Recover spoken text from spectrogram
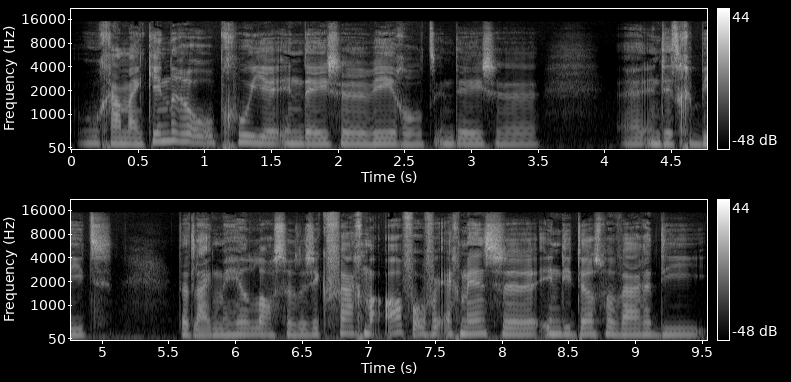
hoe gaan mijn kinderen opgroeien in deze wereld, in, deze, eh, in dit gebied? Dat lijkt me heel lastig. Dus ik vraag me af of er echt mensen in die dasbel waren die,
